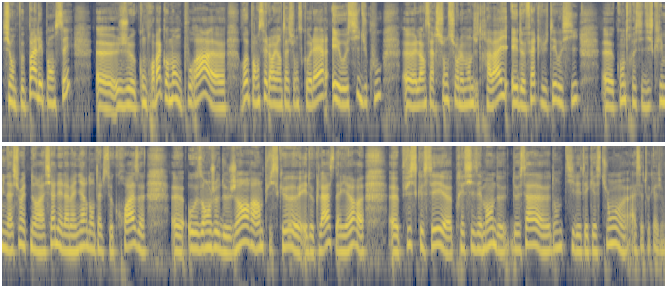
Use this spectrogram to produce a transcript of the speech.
si on ne peut pas les penser, je ne comprends pas comment on pourra repenser l'orientation scolaire et aussi, du coup, l'insertion sur le monde du travail et, de fait, lutter aussi contre ces discriminations ethno-raciales et la manière dont elles se croisent euh, aux enjeux de genre, hein, puisque, euh, et de classe d'ailleurs, euh, puisque c'est précisément de, ça dont il était question à cette occasion.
